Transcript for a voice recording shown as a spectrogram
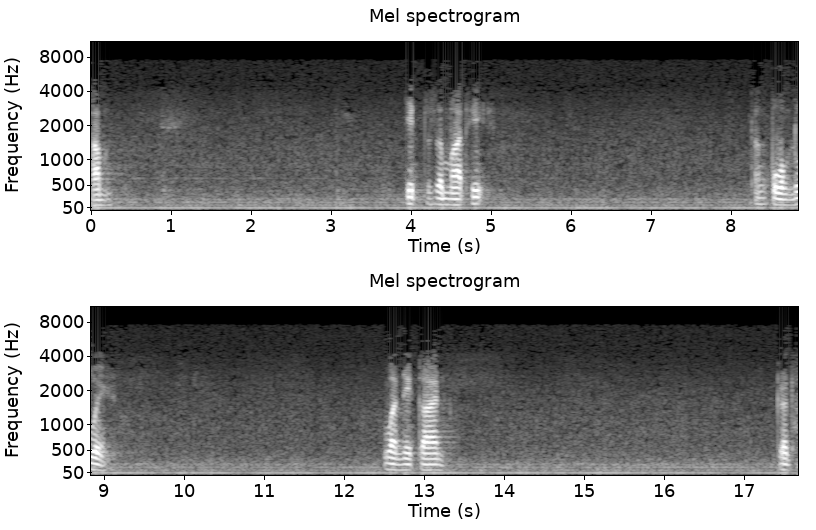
ทำจิตสมาธิ ทั้งปวงด้วย วันในการกระท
